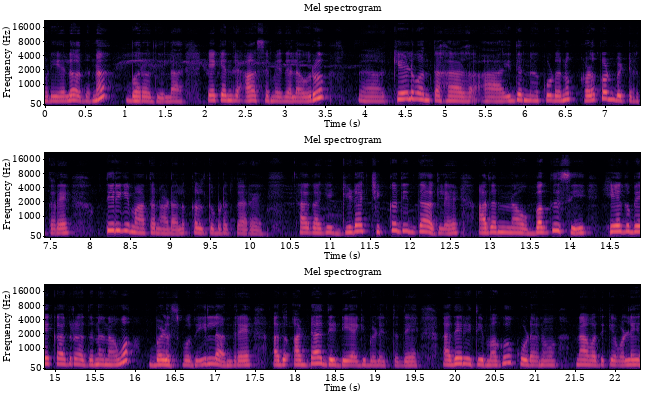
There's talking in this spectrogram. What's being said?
ಹೊಡೆಯಲು ಅದನ್ನು ಬರೋದಿಲ್ಲ. ಏಕೆಂದರೆ ಆ ಸಮಯದಲ್ಲಿ ಅವರು ಕೇಳುವಂತಹ ಇದನ್ನು ಕೂಡ ಕಳ್ಕೊಂಡು ಬಿಟ್ಟಿರ್ತಾರೆ ತಿರುಗಿ ಮಾತನಾಡಲು ಕಲಿತು ಬಿಡುತ್ತಾರೆ. ಹಾಗಾಗಿ ಗಿಡ ಚಿಕ್ಕದಿದ್ದಾಗಲೇ ಅದನ್ನು ನಾವು ಬಗ್ಗಿಸಿ ಹೇಗೆ ಬೇಕಾದರೂ ಅದನ್ನು ನಾವು ಬಳಸ್ಬೋದು. ಇಲ್ಲ ಅಂದರೆ ಅದು ಅಡ್ಡಾದಿಡ್ಡಿಯಾಗಿ ಬೆಳೆಯುತ್ತದೆ ಅದೇ ರೀತಿ ಮಗು ಕೂಡ ನಾವು ಅದಕ್ಕೆ ಒಳ್ಳೆಯ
